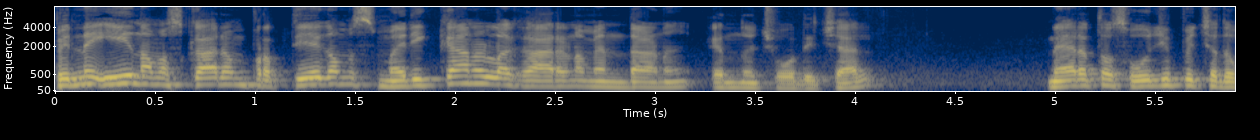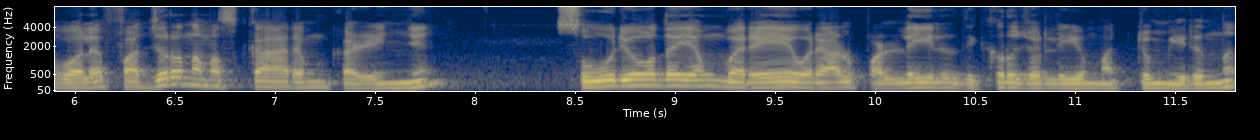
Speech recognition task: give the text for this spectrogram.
പിന്നെ ഈ നമസ്കാരം പ്രത്യേകം സ്മരിക്കാനുള്ള കാരണം എന്താണ് എന്ന് ചോദിച്ചാൽ നേരത്തെ സൂചിപ്പിച്ചതുപോലെ ഫജ്ർ നമസ്കാരം കഴിഞ്ഞ് സൂര്യോദയം വരെ ഒരാൾ പള്ളിയിൽ ദിക്റ് ചൊല്ലിയും മറ്റും ഇരുന്ന്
